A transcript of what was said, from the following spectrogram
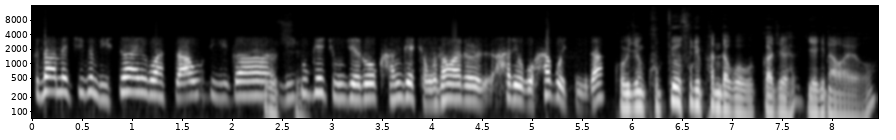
그 다음에 지금 이스라엘과 사우디가 그렇지. 미국의 중재로 관계 정상화를 하려고 하고 있습니다. 거기 지금 국교 수립한다고까지 얘기 나와요.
